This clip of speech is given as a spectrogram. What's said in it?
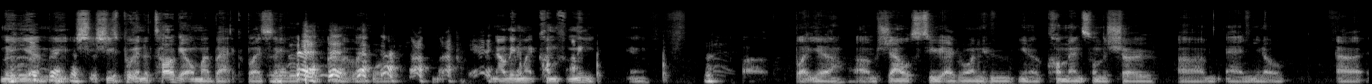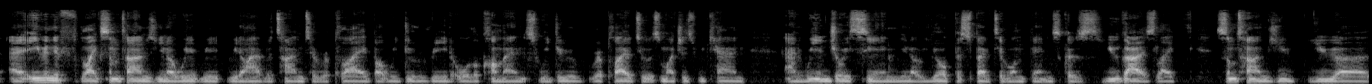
Yeah. she's putting a target on my back by saying, like Worrell. now they might come for me. Yeah. Uh, but yeah, um, shouts to everyone who you know comments on the show, um, and you know, uh, even if like sometimes you know we, we we don't have the time to reply, but we do read all the comments. We do reply to as much as we can, and we enjoy seeing you know your perspective on things because you guys like sometimes you you uh,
